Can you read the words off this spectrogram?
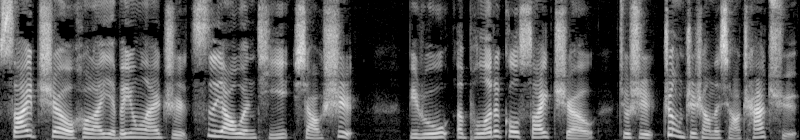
，sideshow 后来也被用来指次要问题、小事，比如 a political sideshow 就是政治上的小插曲。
